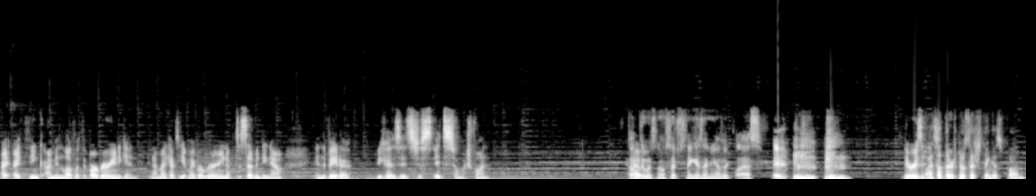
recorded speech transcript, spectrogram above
I I think I'm in love with the barbarian again, and I might have to get my barbarian up to 70 now in the beta. because it's just it's so much fun. Thought Have- there was no such thing as any other class. there isn't. I thought there was no such thing as fun.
